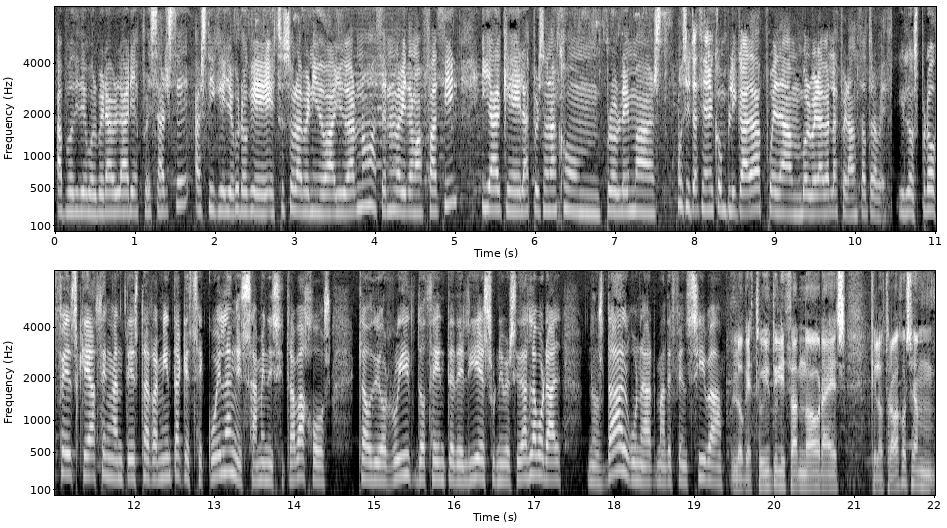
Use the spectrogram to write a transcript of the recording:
ha podido volver a hablar y a expresarse, así que yo creo que esto solo ha venido a ayudarnos a hacernos la vida más fácil y a que las personas con problemas o situaciones complicadas puedan volver a ver la esperanza otra vez. Y los profes que hacen ante esta herramienta que se cuelan exámenes y trabajos. Claudio Ruiz, docente del IES Universidad Laboral, nos da alguna arma defensiva. Lo que estoy utilizando ahora es que los trabajos sean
